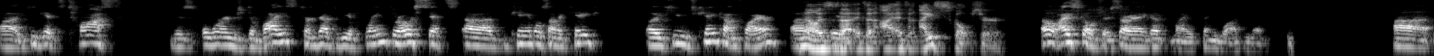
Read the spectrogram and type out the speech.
uh, he gets tossed this orange device. Turns out to be a flamethrower. Sets uh, candles on a cake, a huge cake on fire. Uh, no, it's it- uh, it's an it's an ice sculpture. Oh, ice sculpture. Sorry, I got my thing blocking it. Uh,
